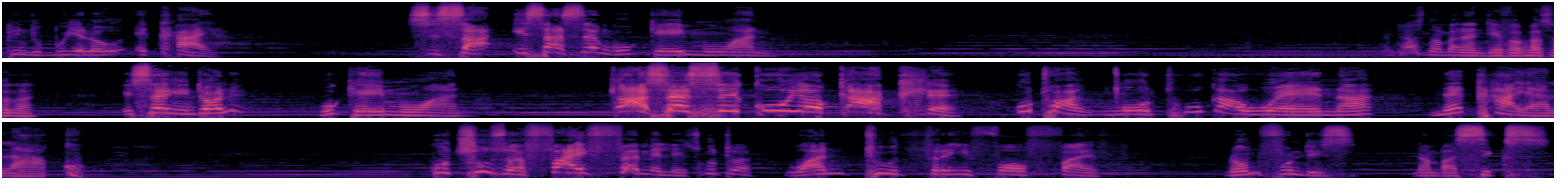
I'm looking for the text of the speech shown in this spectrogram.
phinde ubuyele ekhaya. Sisa isasengugame one. Andazi noba nandiva basolana isengintoni? Ugame one. Xa sesikuyo kakuhle kuthiwa ncothuka wena nekhaya lakho. Five families kuthiwa one two three four five. Nomfundisi number six.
